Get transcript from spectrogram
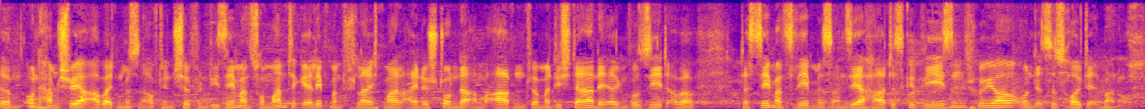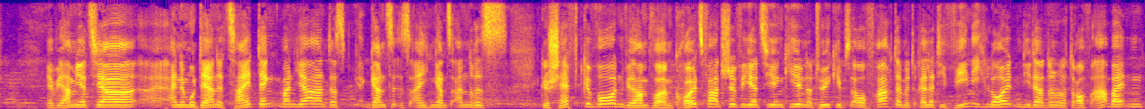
ähm, und haben schwer arbeiten müssen auf den Schiffen. Die Seemannsromantik erlebt man vielleicht mal eine Stunde am Abend, wenn man die Sterne irgendwo sieht, aber das Seemannsleben ist ein sehr hartes gewesen früher und ist es heute immer noch. Ja, wir haben jetzt ja eine moderne Zeit, denkt man ja. Das Ganze ist eigentlich ein ganz anderes Geschäft geworden. Wir haben vor allem Kreuzfahrtschiffe jetzt hier in Kiel. Natürlich gibt es auch Frachter mit relativ wenig Leuten, die da noch drauf arbeiten.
